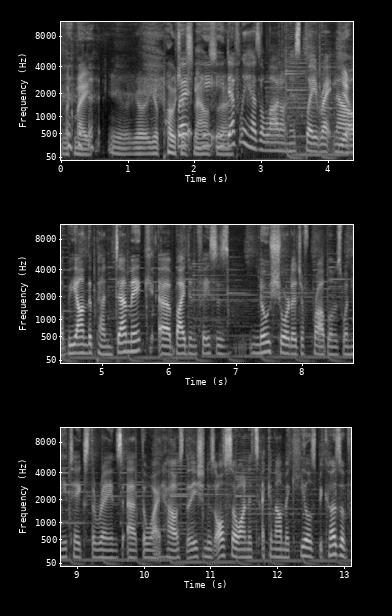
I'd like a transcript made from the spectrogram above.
look, mate, you're, you're, you're POTUS now. He, so. he, definitely has a lot on his plate right now. Yeah. Beyond the pandemic, uh, Biden faces no shortage of problems when he takes the reins at the White House. The nation is also on its economic heels because of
